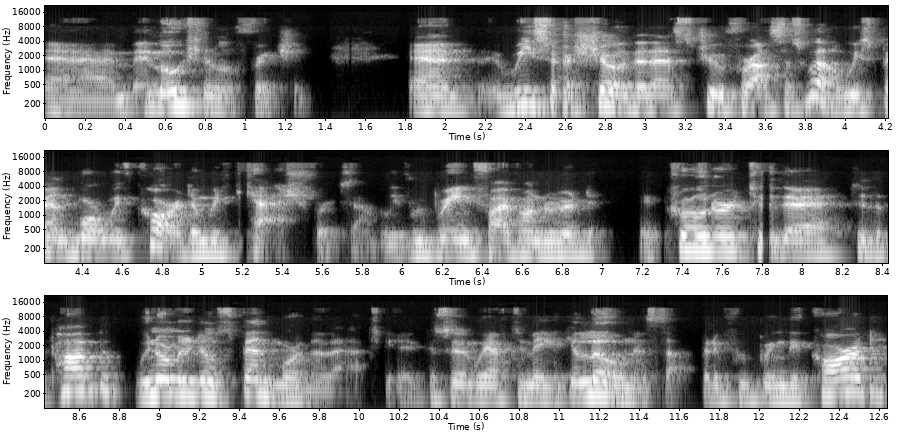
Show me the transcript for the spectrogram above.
um, emotional friction. And research show that that's true for us as well. We spend more with card than with cash, for example. If we bring 500 kroner to the to the pub, we normally don't spend more than that because then we have to make a loan and stuff. But if we bring the card,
